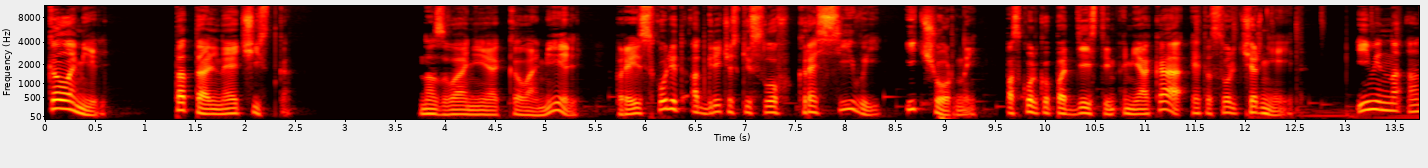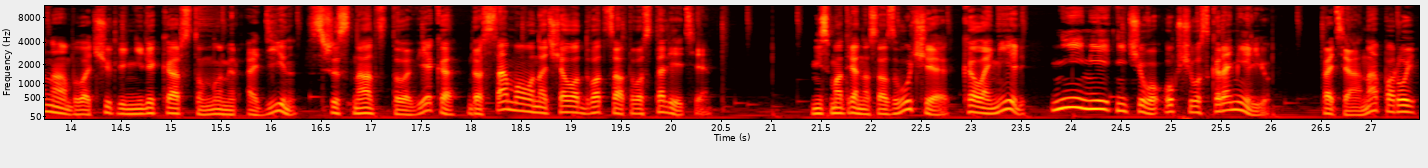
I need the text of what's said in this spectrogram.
Коломель. Тотальная чистка. Название «коломель» происходит от греческих слов «красивый» и «черный», поскольку под действием аммиака эта соль чернеет. Именно она была чуть ли не лекарством номер один с 16 века до самого начала 20 столетия. Несмотря на созвучие, коломель не имеет ничего общего с карамелью, хотя она порой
